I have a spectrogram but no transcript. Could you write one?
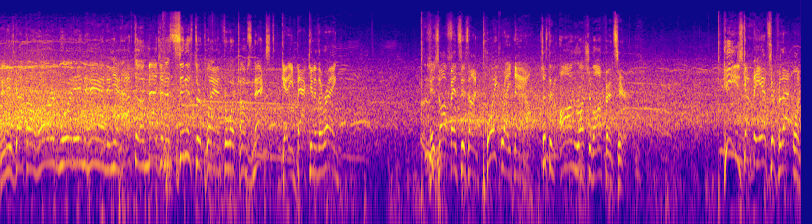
And he's got the hardwood in hand, and you have to imagine a sinister plan for what comes next. Getting back into the ring. His offense is on point right now. Just an onrush of offense here. He's got the answer for that one.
